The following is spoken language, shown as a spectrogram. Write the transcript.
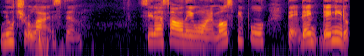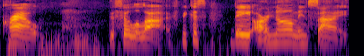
Neutralize them. See, that's all they want. Most people, they, they, they need a crowd to feel alive because they are numb inside.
